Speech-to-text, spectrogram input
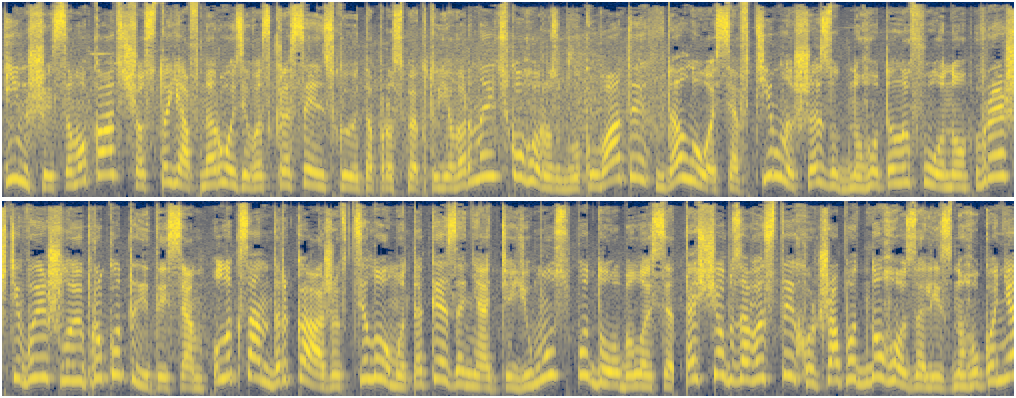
Інший самокат, що стояв на розі Воскресенської та проспекту Яворницького, розблокувати вдалося. Втім, лише з одного телефону. Врешті вийшло і прокотитися. Олександр каже, в цілому таке заняття йому сподобалося. Та щоб завести хоча б одного залізного коня,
